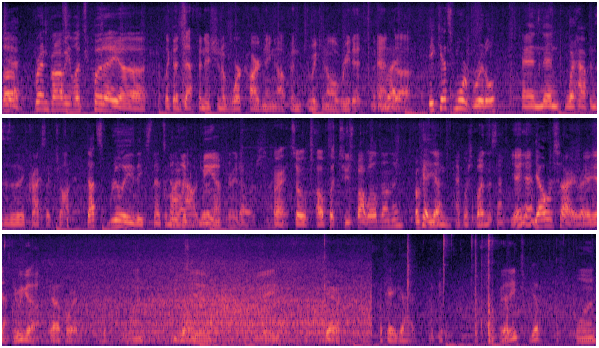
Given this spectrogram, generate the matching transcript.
yeah. uh, Brent and Bobby, let's put a uh, like a definition of work hardening up, and we can all read it. And right. uh, it gets more brittle, and then what happens is then it cracks like chalk. That's really the extent of Kind my of like knowledge. me after eight hours. all right, so I'll put two spot welds on there. Okay, yeah. Then- Can I push the button this time? Yeah, yeah, Yeah, we're sorry, right? yeah. Here we go. Go for it. One, Keep two, three. There. Okay, go ahead. Happy? Ready? Yep. One,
